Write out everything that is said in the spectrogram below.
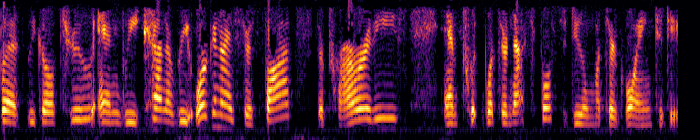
but we go through and we kind of reorganize their thoughts, their priorities, and put what they're not supposed to do and what they're going to do.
